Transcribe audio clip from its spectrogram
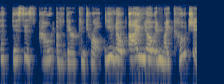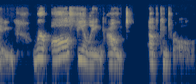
that this is out of their control. You know, I know in my coaching, we're all feeling out of control.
